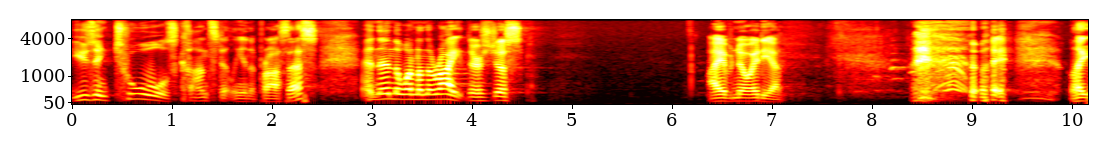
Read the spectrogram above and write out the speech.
using tools constantly in the process. And then the one on the right, there's just, I have no idea. like,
